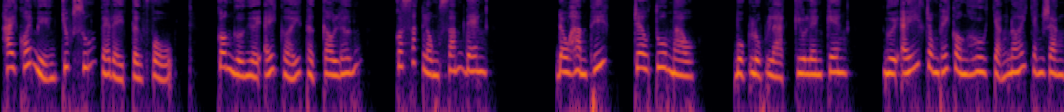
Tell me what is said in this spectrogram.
Hai khói miệng chút xuống vẻ đầy tự phụ. Con ngựa người ấy cởi thật cao lớn, có sắc lông xám đen. Đầu hàm thiết, treo tua màu, buộc lục lạc kêu len ken. Người ấy trông thấy con hưu chẳng nói chẳng răng,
